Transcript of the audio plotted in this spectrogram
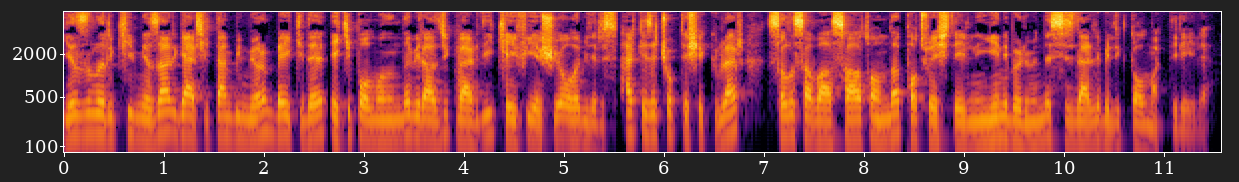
yazıları kim yazar gerçekten bilmiyorum. Belki de ekip olmanın da birazcık verdiği keyfi yaşıyor olabiliriz. Herkese çok teşekkürler. Salı sabahı saat 10'da Podfresh Daily'nin yeni bölümünde sizlerle birlikte olmak dileğiyle.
